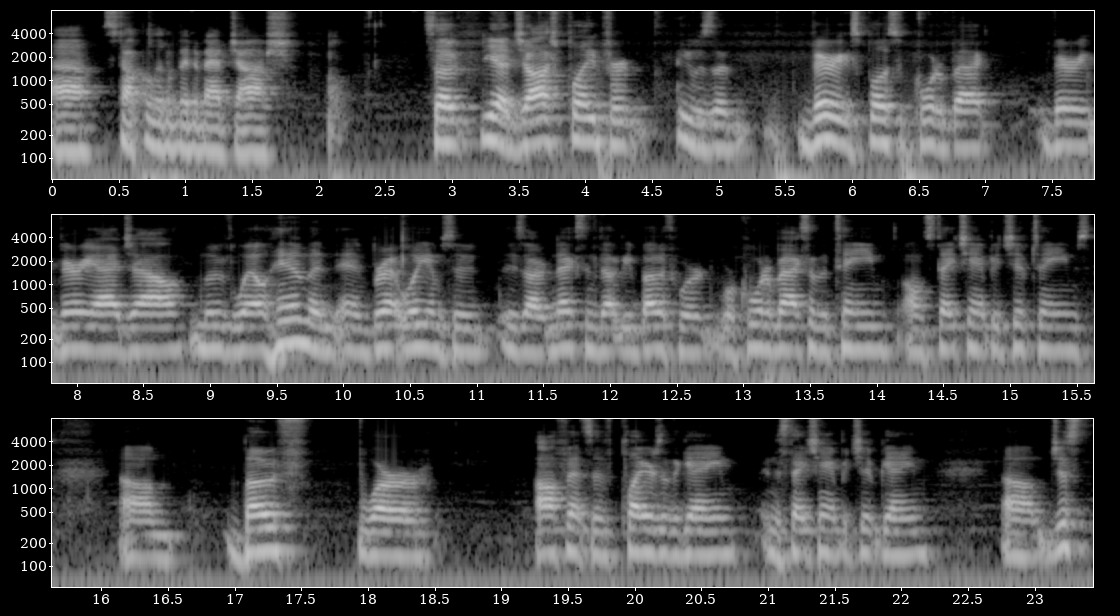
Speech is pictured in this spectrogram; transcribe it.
Uh, let's talk a little bit about Josh. So yeah, Josh played for. He was a very explosive quarterback, very very agile, moved well. Him and, and Brett Williams, who is our next inductee, both were were quarterbacks of the team on state championship teams. Um, both were offensive players of the game in the state championship game. Um, just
